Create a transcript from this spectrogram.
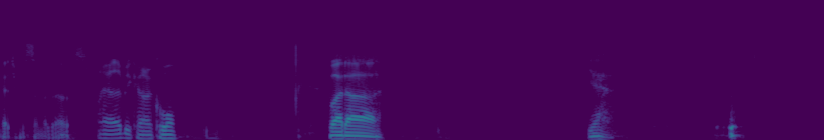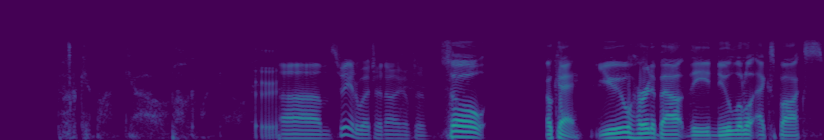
catch me some of those. Yeah, that'd be kind of cool. But uh, yeah. Pokemon Go. Pokemon Go. Um, speaking of which, I know I have to. So, okay, you heard about the new little Xbox,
